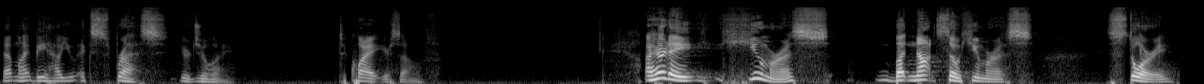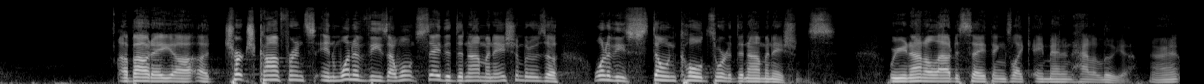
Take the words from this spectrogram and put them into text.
that might be how you express your joy, to quiet yourself. I heard a humorous, but not so humorous, story about a, uh, a church conference in one of these, I won't say the denomination, but it was a, one of these stone cold sort of denominations where you're not allowed to say things like amen and hallelujah, all right?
